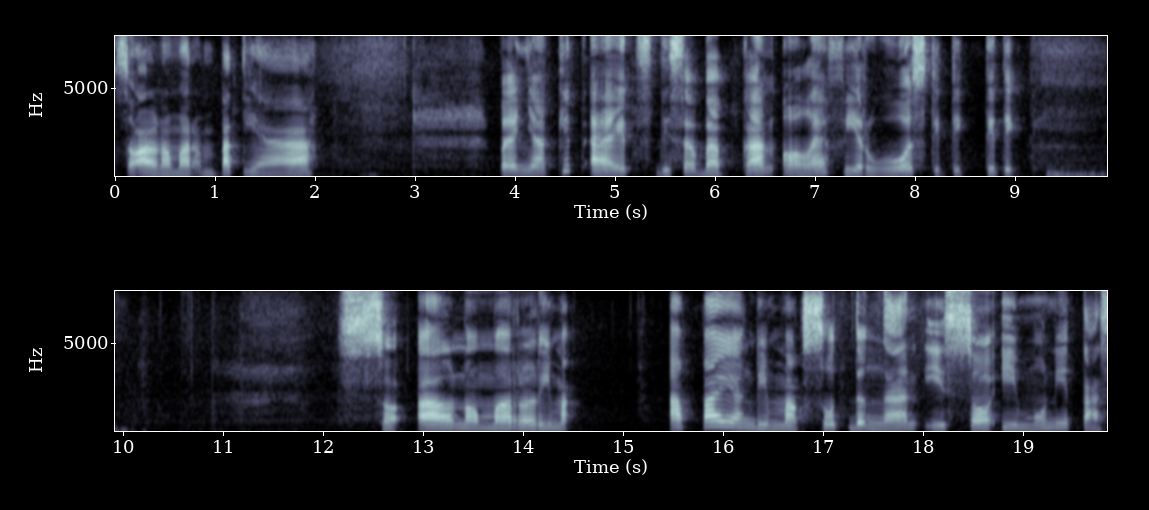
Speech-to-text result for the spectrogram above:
Soal nomor empat ya. Penyakit AIDS disebabkan oleh virus titik-titik. Soal nomor 5. Apa yang dimaksud dengan isoimunitas?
